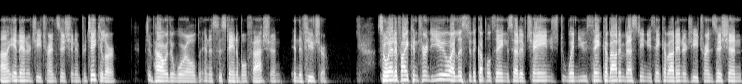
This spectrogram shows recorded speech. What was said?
uh, in energy transition in particular to power the world in a sustainable fashion in the future. So, Ed, if I can turn to you, I listed a couple things that have changed when you think about investing, you think about energy transition.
